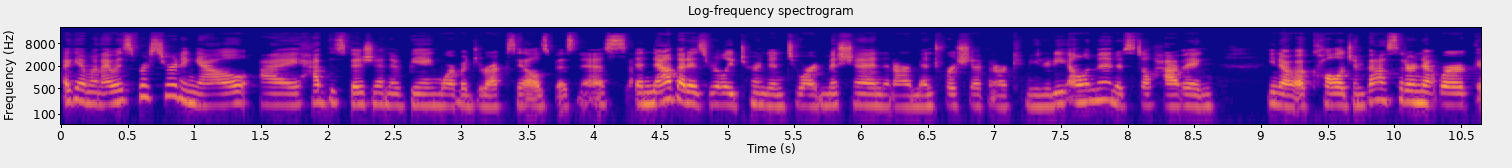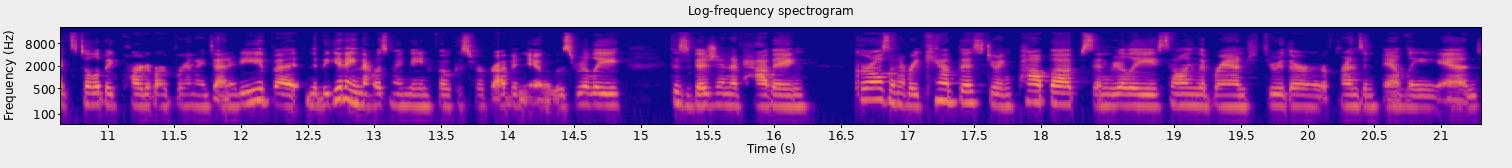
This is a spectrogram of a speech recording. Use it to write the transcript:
again, when I was first starting out, I had this vision of being more of a direct sales business. And now that has really turned into our mission and our mentorship and our community element of still having, you know, a college ambassador network. It's still a big part of our brand identity. But in the beginning, that was my main focus for revenue. It was really this vision of having girls on every campus doing pop-ups and really selling the brand through their friends and family and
